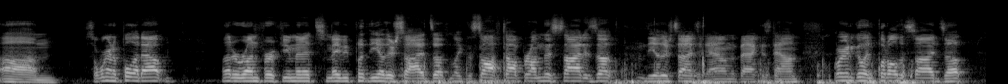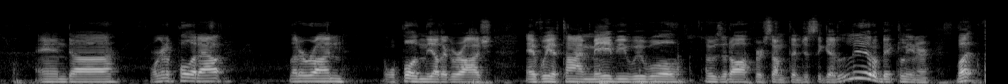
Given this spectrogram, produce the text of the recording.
Um, so we're gonna pull it out, let it run for a few minutes, maybe put the other sides up, like the soft topper on this side is up, the other side's down, the back is down. We're gonna go ahead and put all the sides up, and uh, we're gonna pull it out, let it run, we'll pull it in the other garage, if we have time, maybe we will hose it off or something just to get a little bit cleaner. But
